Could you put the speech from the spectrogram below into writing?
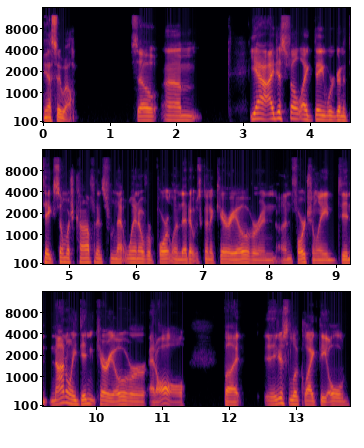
Yes, they will. So, um, yeah, I just felt like they were going to take so much confidence from that win over Portland that it was going to carry over, and unfortunately, did not Not only didn't carry over at all, but they just look like the old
